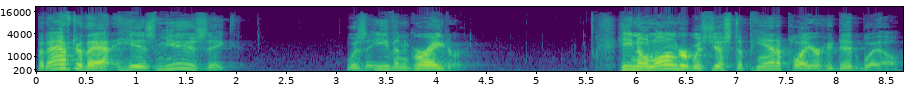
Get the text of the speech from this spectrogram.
But after that, his music was even greater. He no longer was just a piano player who did well.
